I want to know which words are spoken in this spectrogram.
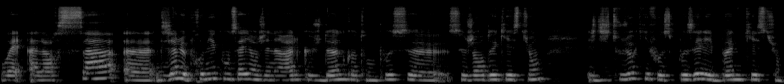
Ouais, alors ça, euh, déjà le premier conseil en général que je donne quand on me pose ce, ce genre de questions, je dis toujours qu'il faut se poser les bonnes questions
